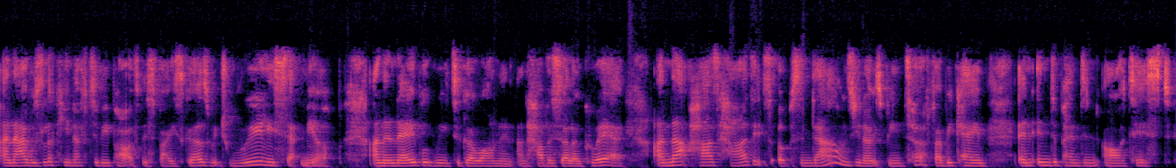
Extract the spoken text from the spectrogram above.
And I was lucky enough to be part of the Spice Girls, which really set me up and enabled me to go on and, and have a solo career. And that has had its ups and downs. You know, it's been tough. I became an independent artist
